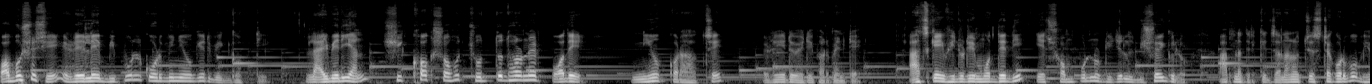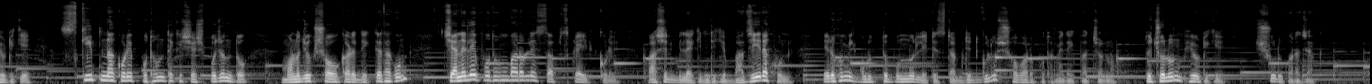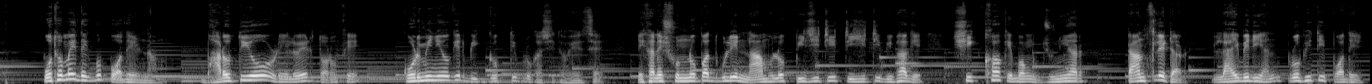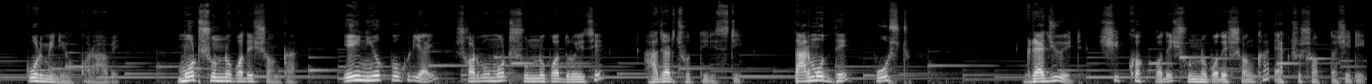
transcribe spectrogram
অবশেষে রেলে বিপুল কর্মী নিয়োগের বিজ্ঞপ্তি। লাইব্রেরিয়ান শিক্ষক সহ চোদ্দ ধরনের পদে নিয়োগ করা হচ্ছে রেলওয়ে ডিপার্টমেন্টে। আজকে এই ভিডিওটির মধ্যে দিয়ে এর সম্পূর্ণ ডিটেল বিষয়গুলো আপনাদেরকে জানানোর চেষ্টা করব। ভিডিওটিকে স্কিপ না করে প্রথম থেকে শেষ পর্যন্ত মনোযোগ সহকারে দেখতে থাকুন। চ্যানেলে প্রথমবার হলে সাবস্ক্রাইব করে পাশের বিলাকিনটিকে বাজিয়ে রাখুন। এরকমই গুরুত্বপূর্ণ লেটেস্ট আপডেটগুলো সবার প্রথমে দেখবার জন্য। তো চলুন ভিডিওটিকে শুরু করা যাক। প্রথমেই দেখব পদের নাম। ভারতীয় রেলওয়ের তরফে কর্মী নিয়োগের বিজ্ঞপ্তি প্রকাশিত হয়েছে। এখানে শূন্যপদগুলির নাম হলো পিজিটি টিজিটি বিভাগে শিক্ষক এবং জুনিয়র ট্রান্সলেটর, লাইব্রেরিয়ান প্রভৃতি পদে কর্মী নিয়োগ করা হবে। মোট শূন্য পদের সংখ্যা। এই নিয়োগ প্রক্রিয়ায় সর্বমোট শূন্য পদ রয়েছে হাজার ছত্রিশটি। তার মধ্যে পোস্ট গ্র্যাজুয়েট শিক্ষক পদে শূন্য পদের সংখ্যা একশো সপ্তাশিটি।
